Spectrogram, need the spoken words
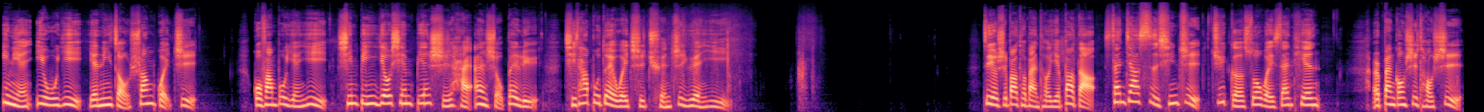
一年义务役严拟走双轨制。国防部研议，新兵优先编实海岸守备旅，其他部队维持全制愿意。自由时报头版头也报道，三加四新制居隔缩为三天，而办公室头饰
